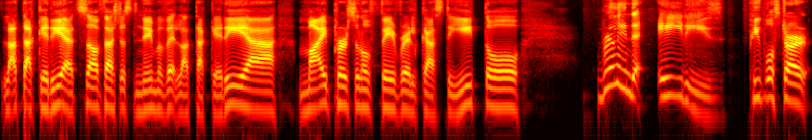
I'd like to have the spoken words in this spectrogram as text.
La Taqueria itself, that's just the name of it, La Taqueria. My personal favorite, El Castillito really in the 80s, people start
